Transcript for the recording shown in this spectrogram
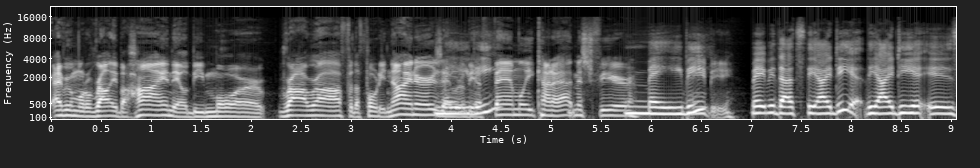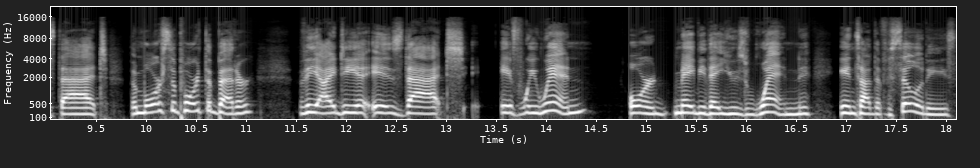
everyone will rally behind. There'll be more rah rah for the 49ers. There will be a family kind of atmosphere. Maybe. Maybe. Maybe that's the idea. The idea is that the more support, the better. The idea is that if we win, or maybe they use when inside the facilities,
